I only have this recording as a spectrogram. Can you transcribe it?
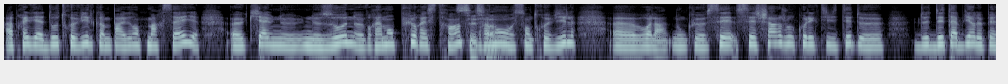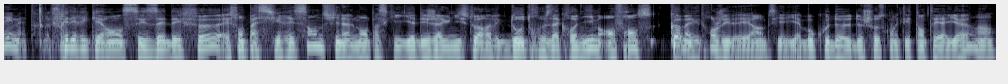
Après, il y a d'autres villes comme par exemple Marseille, euh, qui a une, une, zone vraiment plus restreinte, vraiment au centre-ville. Euh, voilà, donc euh, c'est charge aux collectivités de d'établir le périmètre. Frédéric Errand, ces ZFE, elles sont pas si récentes finalement parce qu'il y a déjà une histoire avec d'autres acronymes en France comme à l'étranger d'ailleurs, hein, parce qu'il y a beaucoup de, de, choses qui ont été tentées ailleurs. Hein.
